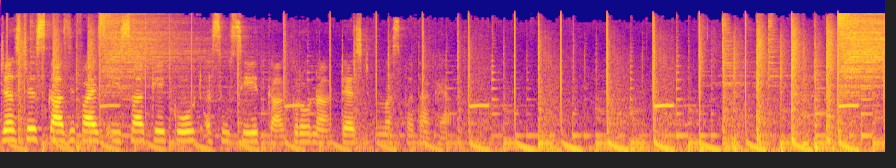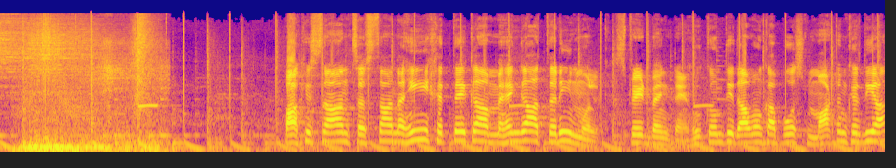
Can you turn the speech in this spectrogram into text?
जस्टिस काजी फायज ईसा के कोर्ट एसोसिएट का कोरोना टेस्ट मस्बत आ गया। पाकिस्तान सस्ता नहीं खत्े का महँगा तरीन मुल्क। स्टेट बैंक ने हुकूमती दावों का पोस्टमार्टम कर दिया।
